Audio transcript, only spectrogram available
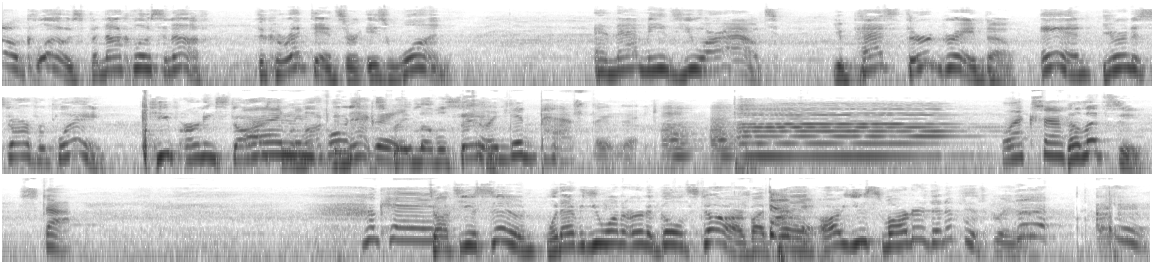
So close, but not close enough. The correct answer is one. And that means you are out. You passed third grade though, and you earned a star for playing. Keep earning stars I'm to unlock the next grade. grade level save. So I did pass third grade. Alexa, Now let's see. stop. Okay. Talk to you soon whenever you want to earn a gold star by Stop playing it. Are You Smarter Than a Fifth Grader?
